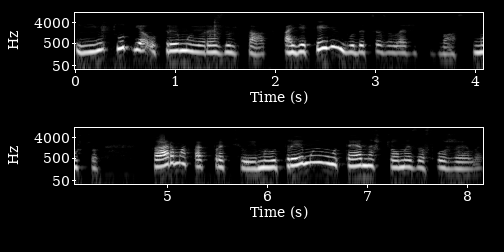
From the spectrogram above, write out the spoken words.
і тут я отримую результат. А який він буде, це залежить від вас. Тому що карма так працює. Ми отримуємо те, на що ми заслужили.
